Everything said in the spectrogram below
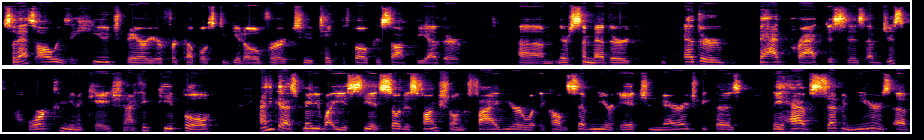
So that's always a huge barrier for couples to get over to take the focus off the other. Um, there's some other other bad practices of just poor communication. I think people, I think that's maybe why you see it so dysfunctional in the five year, what they call the seven year itch in marriage, because they have seven years of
